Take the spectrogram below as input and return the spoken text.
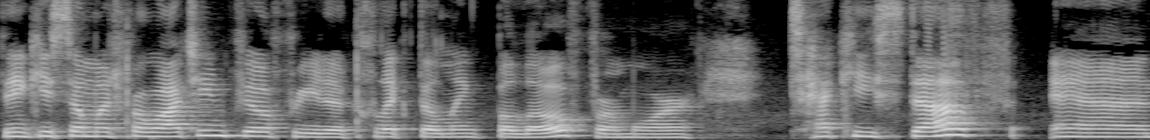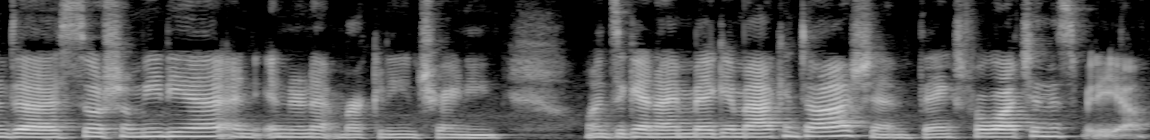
Thank you so much for watching. Feel free to click the link below for more techie stuff and uh, social media and internet marketing training. Once again, I'm Meghan Mackintosh, and thanks for watching this video.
